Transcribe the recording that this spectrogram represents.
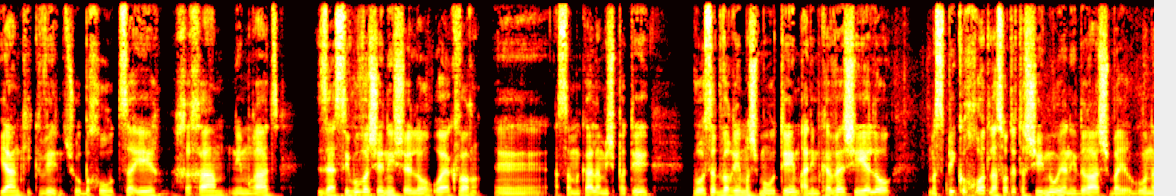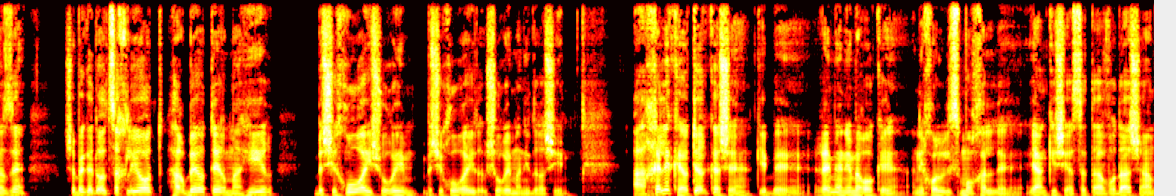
ינקי קווין שהוא בחור צעיר חכם נמרץ. זה הסיבוב השני שלו הוא היה כבר אה, הסמנכ"ל המשפטי והוא עושה דברים משמעותיים. אני מקווה שיהיה לו מספיק כוחות לעשות את השינוי הנדרש בארגון הזה שבגדול צריך להיות הרבה יותר מהיר בשחרור האישורים בשחרור האישורים הנדרשים. החלק היותר קשה כי ברמי אני אומר אוקיי אני יכול לסמוך על אה, ינקי שיעשה את העבודה שם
